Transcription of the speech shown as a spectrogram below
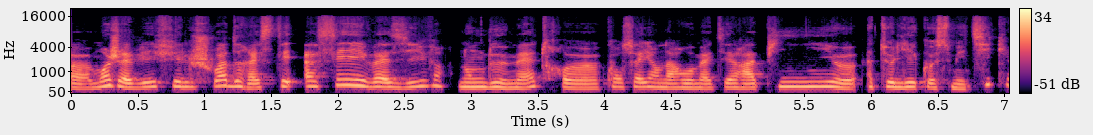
Euh, moi, j'avais fait le choix de rester assez évasive, donc de mettre euh, conseil en aromathérapie, euh, atelier cosmétique,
